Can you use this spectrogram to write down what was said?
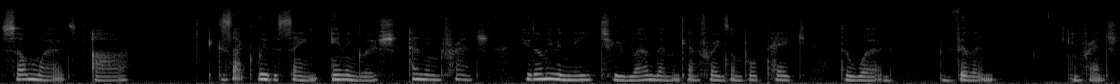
some words are exactly the same in English and in French. You don't even need to learn them again. For example, take the word villain in French,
